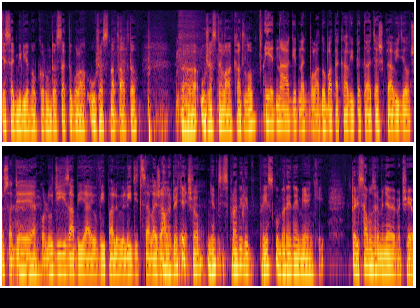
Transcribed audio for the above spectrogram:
10 miliónov korún dostať, to bola úžasná táto uh, úžasné lákadlo. Jednak, jednak bola doba taká vypetá, ťažká, videl, čo sa deje, Aj. ako ľudí zabíjajú, vypalujú lidice, ležajú. Ale viete čo? Nemci spravili prieskum verejnej mienky ktorý samozrejme nevieme, či je,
